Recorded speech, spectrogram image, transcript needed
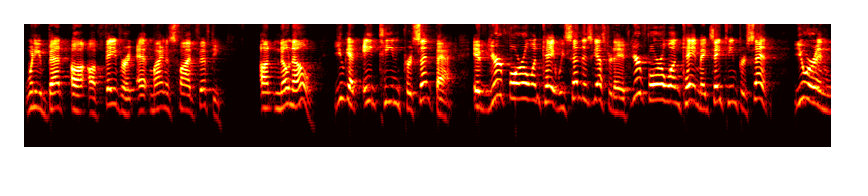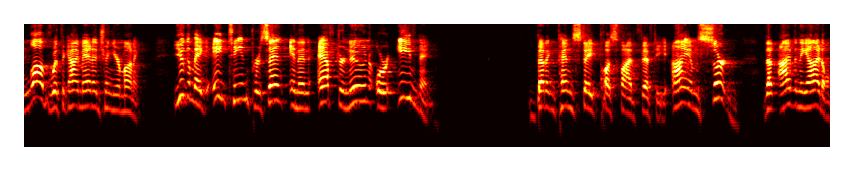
when you bet a, a favorite at minus 550. Uh, no, no, you get 18% back. If your 401k, we said this yesterday, if your 401k makes 18%, you are in love with the guy managing your money. You can make 18% in an afternoon or evening betting Penn State plus 550. I am certain that Ivan the Idol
